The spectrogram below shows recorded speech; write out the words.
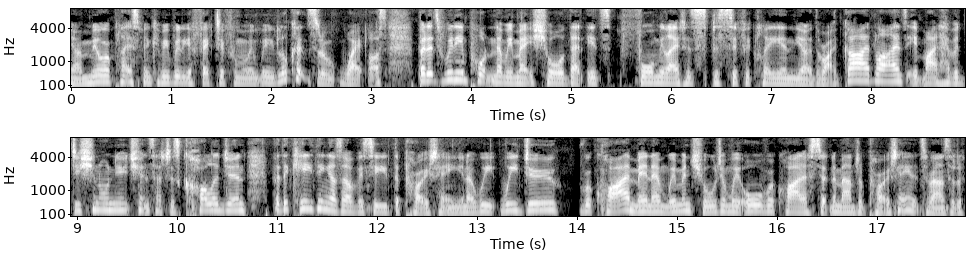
you know, meal replacement can be really effective when we look at sort of weight loss. But it's really important that we make sure that it's formulated specifically in you know the right guidelines. It might have additional nutrients such as collagen, but the key thing is obviously the protein. You know, we we do require men and women, children, we all require a certain amount of protein. It's around sort of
